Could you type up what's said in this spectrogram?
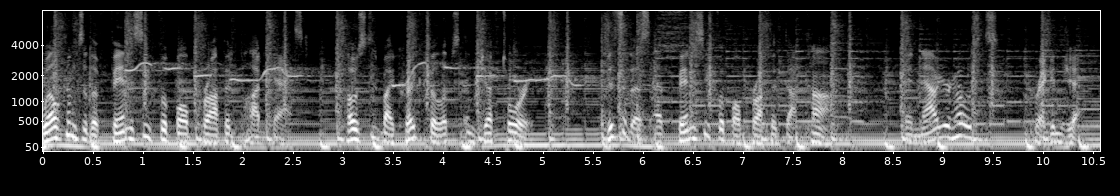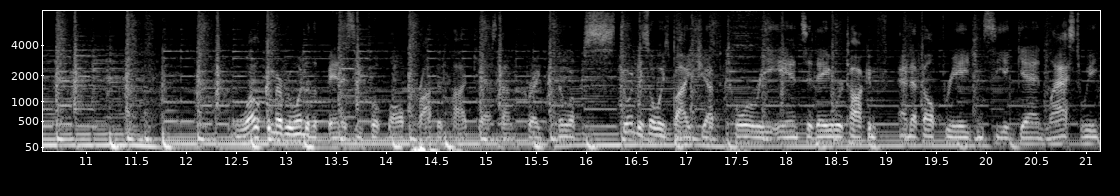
Welcome to the Fantasy Football Profit Podcast, hosted by Craig Phillips and Jeff Torrey. Visit us at fantasyfootballprofit.com. And now your hosts, Craig and Jeff. Welcome, everyone, to the Fantasy Football Profit Podcast. I'm Craig Phillips, joined as always by Jeff Torrey. And today we're talking NFL free agency again. Last week,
